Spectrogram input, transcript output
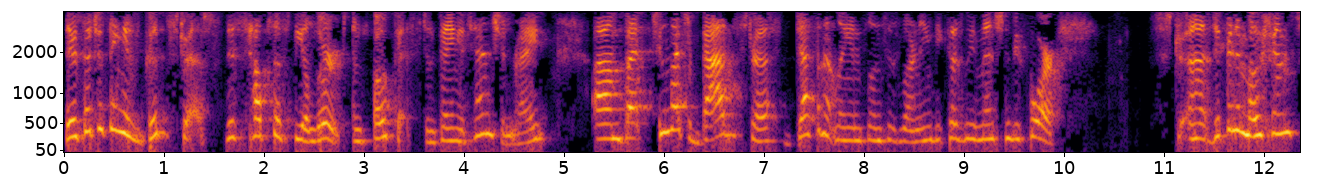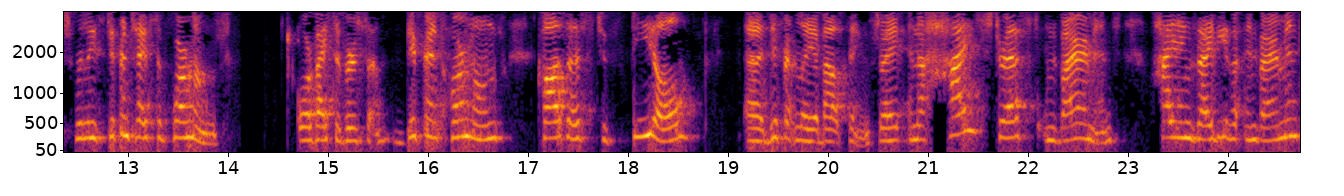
There's such a thing as good stress. This helps us be alert and focused and paying attention, right? Um, but too much bad stress definitely influences learning because we mentioned before, uh, different emotions release different types of hormones or vice versa. Different hormones cause us to feel uh, differently about things, right? In a high stressed environment, high anxiety environment,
